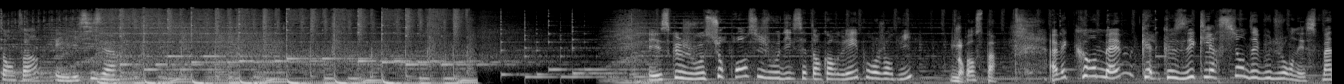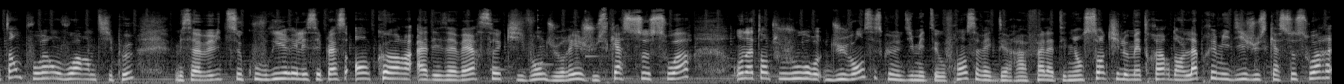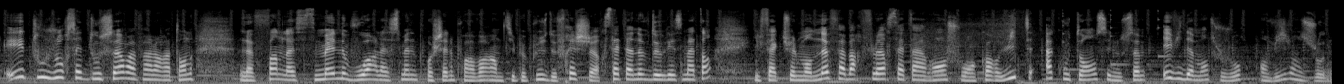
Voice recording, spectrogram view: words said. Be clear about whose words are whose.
Speaker 1: Tantin et il est 6h. Et est-ce que je vous surprends si je vous dis que c'est encore gris pour aujourd'hui? Je
Speaker 2: Non.
Speaker 1: pense pas. Avec quand même quelques éclaircies en début de journée. Ce matin, on pourrait en voir un petit peu, mais ça va vite se couvrir et laisser place encore à des averses qui vont durer jusqu'à ce soir. On attend toujours du vent, c'est ce que nous dit Météo France, avec des rafales atteignant 100 km heure dans l'après-midi jusqu'à ce soir et toujours cette douceur. Va falloir attendre la fin de la semaine, voire la semaine prochaine pour avoir un petit peu plus de fraîcheur. 7 à 9 degrés ce matin. Il fait actuellement 9 à Barfleur, 7 à Ranches ou encore 8 à Coutances et nous sommes évidemment toujours en vigilance jaune.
